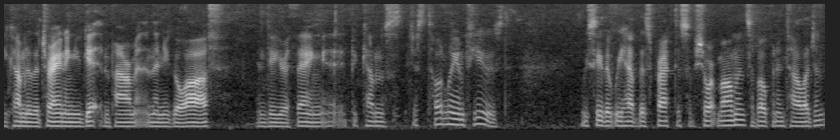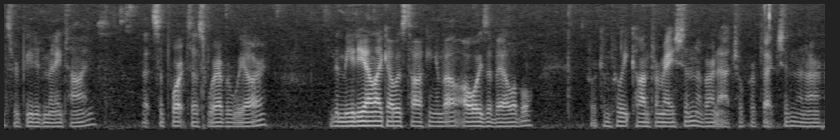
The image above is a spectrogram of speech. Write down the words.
you come to the training, you get empowerment, and then you go off and do your thing. It becomes just totally infused. We see that we have this practice of short moments of open intelligence repeated many times that supports us wherever we are. The media, like I was talking about, always available for complete confirmation of our natural perfection and our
